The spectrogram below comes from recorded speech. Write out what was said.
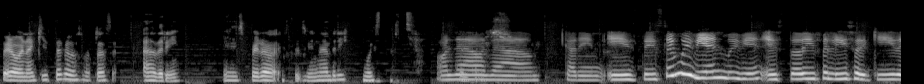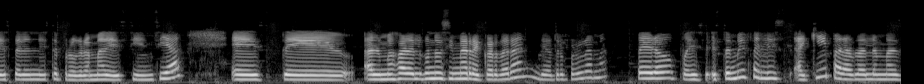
Pero bueno, aquí está con nosotros Adri. Eh, espero estés bien, Adri. ¿Cómo estás? Hola, hola, Karen. Este, estoy muy bien, muy bien. Estoy feliz aquí de estar en este programa de ciencia. Este, a lo mejor algunos sí me recordarán de otro programa, pero pues estoy muy feliz aquí para hablarle más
